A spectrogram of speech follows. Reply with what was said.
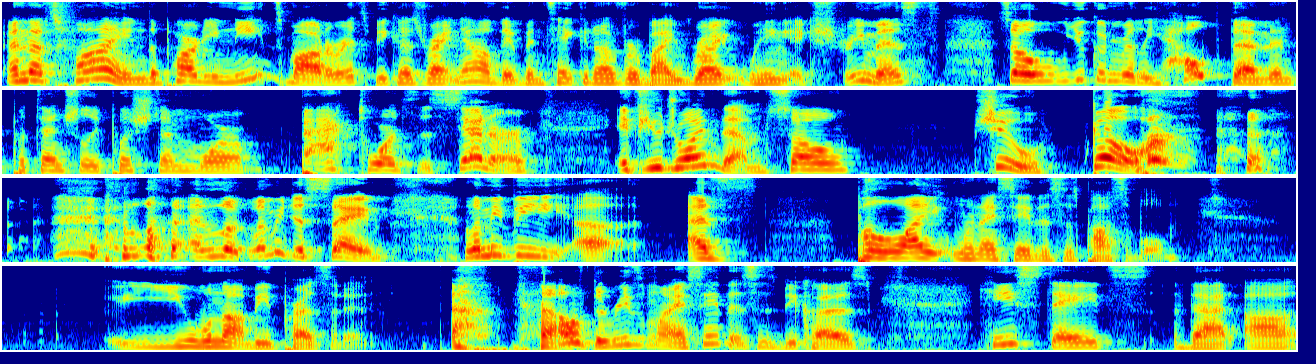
and that's fine. The party needs moderates because right now they've been taken over by right wing extremists. So you can really help them and potentially push them more back towards the center if you join them. So, shoo, go. and look, let me just say, let me be uh, as polite when I say this as possible you will not be president. now, the reason why I say this is because he states that uh,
